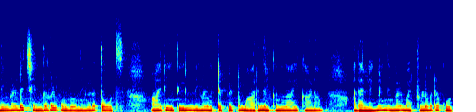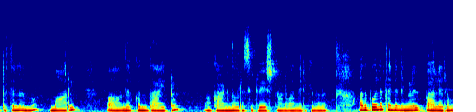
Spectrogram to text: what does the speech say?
നിങ്ങളുടെ ചിന്തകൾ കൊണ്ടോ നിങ്ങളുടെ തോട്ട്സ് ആ രീതിയിൽ നിങ്ങൾ ഒറ്റപ്പെട്ട് മാറി നിൽക്കുന്നതായി കാണാം. അതല്ലെങ്കിൽ നിങ്ങൾ മറ്റുള്ളവരുടെ കൂട്ടത്തിൽ നിന്നും മാറി നിൽക്കുന്നതായിട്ടും കാണുന്ന ഒരു സിറ്റുവേഷനാണ് വന്നിരിക്കുന്നത്. അതുപോലെ തന്നെ നിങ്ങളിൽ പലരും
